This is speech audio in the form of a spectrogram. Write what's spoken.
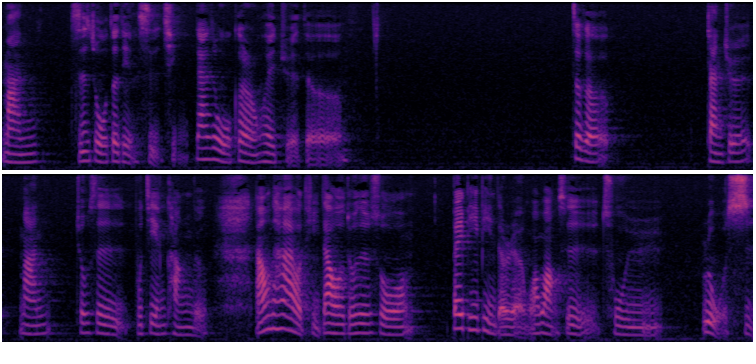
蛮执着这件事情，但是我个人会觉得这个感觉蛮就是不健康的。然后他还有提到，就是说被批评的人往往是处于弱势。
